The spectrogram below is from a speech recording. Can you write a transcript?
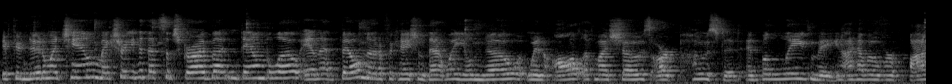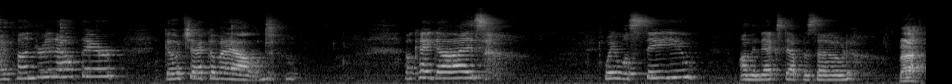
If you're new to my channel, make sure you hit that subscribe button down below and that bell notification. That way you'll know when all of my shows are posted. And believe me, I have over 500 out there. Go check them out. Okay, guys, we will see you on the next episode. Bye.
